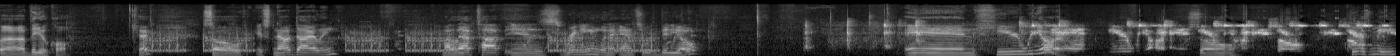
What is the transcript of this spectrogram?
uh, video call. Okay, so it's now dialing. My laptop is ringing. I'm going to answer with video. And here we are. Here we are. So So here's me.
